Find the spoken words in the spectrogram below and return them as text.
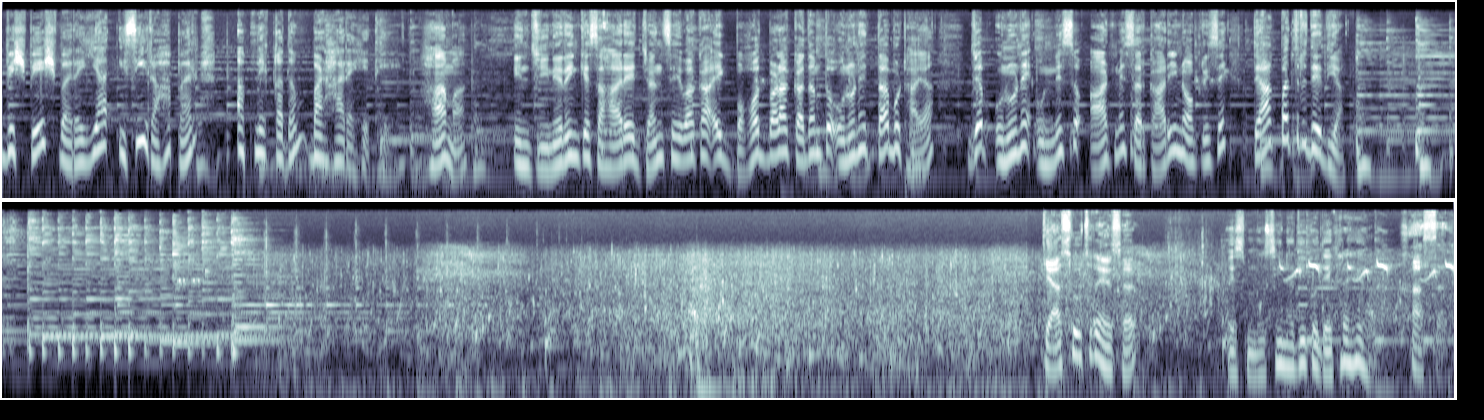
विश्वेश्वरैया इसी राह पर अपने कदम बढ़ा रहे थे। हाँ माँ इंजीनियरिंग के सहारे जन सेवा का एक बहुत बड़ा कदम तो उन्होंने तब उठाया जब उन्होंने 1908 में सरकारी नौकरी से त्याग पत्र दे दिया। क्या सोच रहे हैं सर? इस मूसी नदी को देख रहे हो? हाँ सर।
